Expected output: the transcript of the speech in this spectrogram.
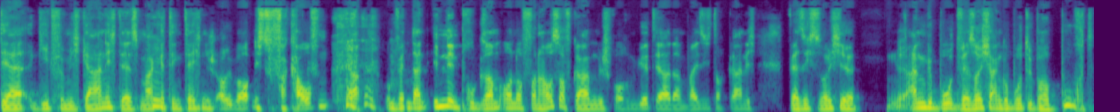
der geht für mich gar nicht, der ist hm. marketingtechnisch auch überhaupt nicht zu verkaufen. Ja? Und wenn dann in den Programm auch noch von Hausaufgaben gesprochen wird, ja, dann weiß ich doch gar nicht, wer sich solche äh, Angebote, wer solche Angebote überhaupt bucht.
